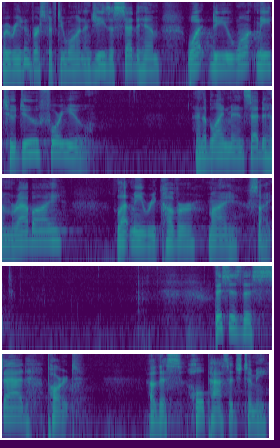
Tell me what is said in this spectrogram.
We read in verse 51 And Jesus said to him, What do you want me to do for you? And the blind man said to him, Rabbi, let me recover my sight. This is the sad part of this whole passage to me.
